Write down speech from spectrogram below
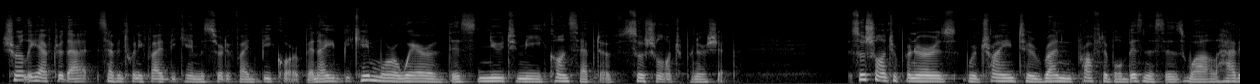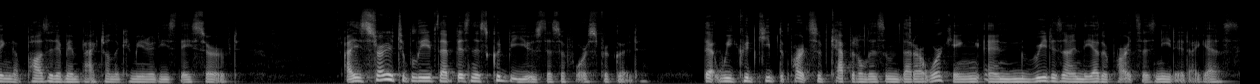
Shortly after that, 725 became a certified B Corp, and I became more aware of this new to me concept of social entrepreneurship. Social entrepreneurs were trying to run profitable businesses while having a positive impact on the communities they served. I started to believe that business could be used as a force for good, that we could keep the parts of capitalism that are working and redesign the other parts as needed, I guess.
